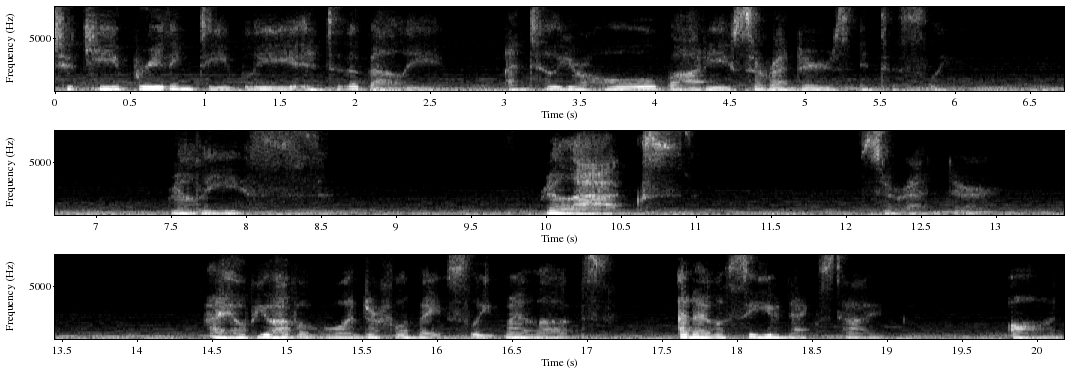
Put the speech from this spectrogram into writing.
to keep breathing deeply into the belly until your whole body surrenders into sleep. Release, relax, surrender. I hope you have a wonderful night's sleep, my loves, and I will see you next time on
